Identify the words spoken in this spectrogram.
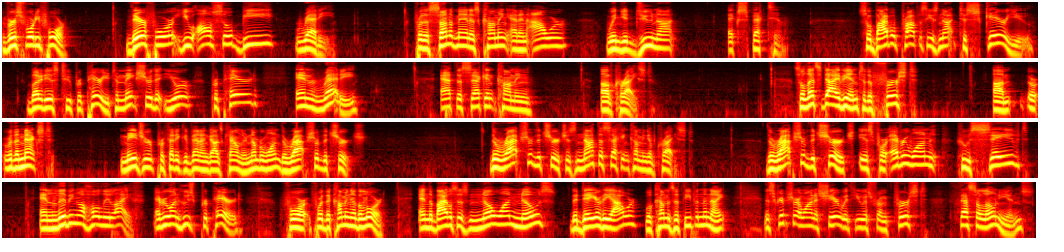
Verse 44 Therefore, you also be ready, for the Son of Man is coming at an hour when you do not expect him. So, Bible prophecy is not to scare you, but it is to prepare you, to make sure that you're prepared and ready at the second coming of Christ. So let's dive into the first um, or, or the next major prophetic event on God's calendar. Number one, the rapture of the church. The rapture of the church is not the second coming of Christ. The rapture of the church is for everyone who's saved and living a holy life everyone who's prepared for, for the coming of the Lord. And the Bible says, No one knows the day or the hour will come as a thief in the night. The scripture I want to share with you is from First Thessalonians,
